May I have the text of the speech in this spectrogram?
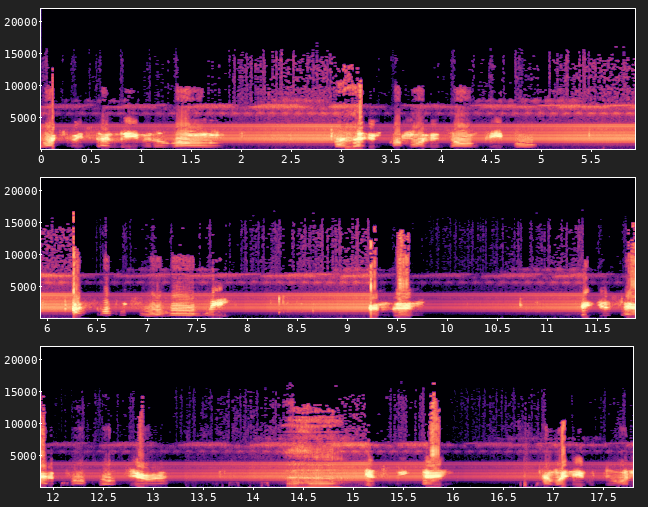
what they said, leave it alone, and let him come on his own people. I suffered for a whole week. And then they just had a Pro Gojira Uh huh. this weekend. And when they were doing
